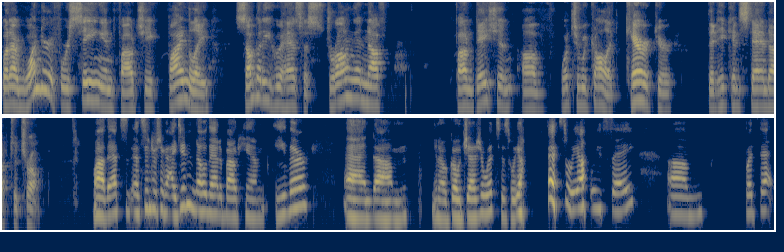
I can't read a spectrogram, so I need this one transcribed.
But I wonder if we're seeing in Fauci finally somebody who has a strong enough foundation of what should we call it character that he can stand up to Trump. Wow, that's that's interesting. I didn't know that about him either, and um, you know, go Jesuits as we as we always say. Um, but that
